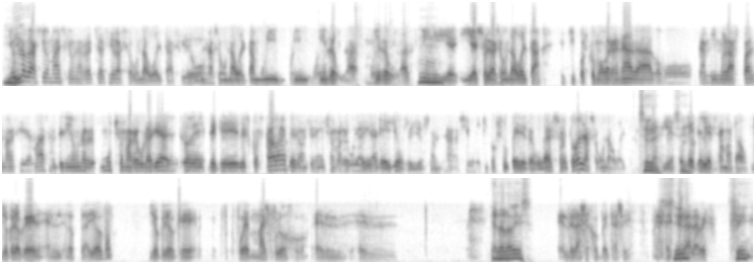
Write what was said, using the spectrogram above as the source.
Yo creo que ha sido más que una racha, ha sido la segunda vuelta, ha sido una segunda vuelta muy muy muy irregular, muy irregular. Mm. Y, y, eso en la segunda vuelta, equipos como Granada, como también Las Palmas y demás han tenido una mucho más regularidad dentro de, que les costaba, pero han tenido mucha más regularidad que ellos. Ellos han, sido un equipo súper irregular, sobre todo en la segunda vuelta. y eso es lo que les ha matado. Yo creo que en, los playoffs, yo creo que fue más flojo el, el ¿El Alavés? El de las escopetas, sí. ¿Sí? El Alavés. Sí.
